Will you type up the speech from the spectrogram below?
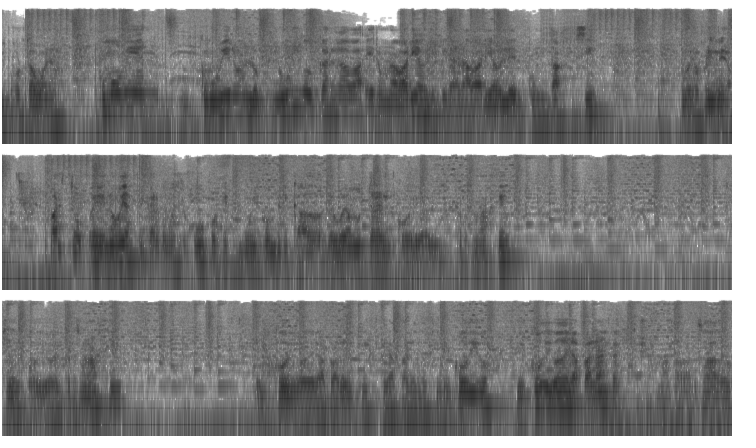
importa, bueno. Como, bien, como vieron, lo, único que cargaba era una variable, que era la variable del puntaje, ¿sí? Bueno, primero, para esto eh, no voy a explicar cómo es el juego porque es muy complicado. Les voy a mostrar el código del personaje. Esto es el código del personaje el código de la pared, que, la pared no tiene código, el código de la palanca, que esto ya es más avanzado,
